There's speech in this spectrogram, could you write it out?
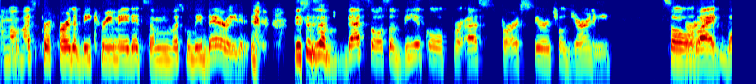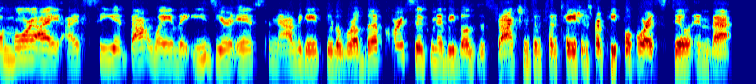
Some of us prefer to be cremated some of us will be buried. This is a vessel it's a vehicle for us for our spiritual journey so Correct. like the more I, I see it that way the easier it is to navigate through the world. But of course there's going to be those distractions and temptations for people who are still in that.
